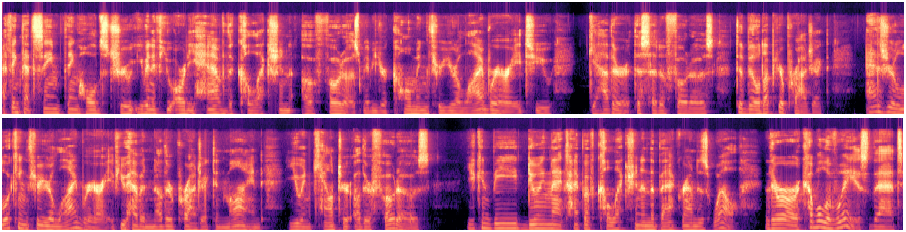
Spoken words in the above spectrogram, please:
I think that same thing holds true even if you already have the collection of photos. Maybe you're combing through your library to gather the set of photos to build up your project. As you're looking through your library, if you have another project in mind, you encounter other photos, you can be doing that type of collection in the background as well. There are a couple of ways that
